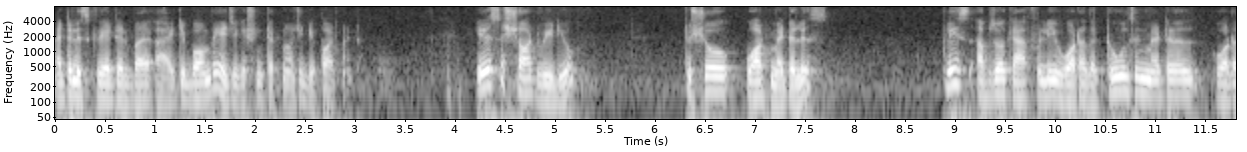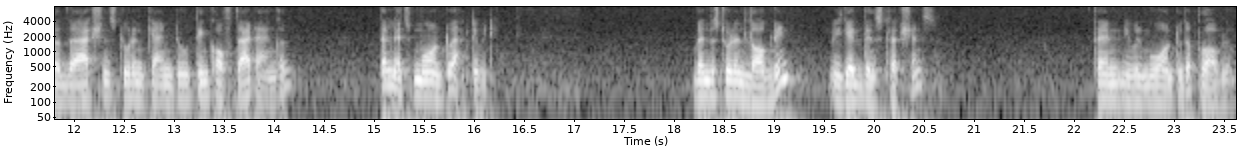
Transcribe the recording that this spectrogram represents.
Metal is created by IIT Bombay Education Technology Department. Here is a short video to show what metal is. Please observe carefully what are the tools in metal, what are the actions student can do, think of that angle. Then let us move on to activity. When the student logged in, we will get the instructions then you will move on to the problem.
